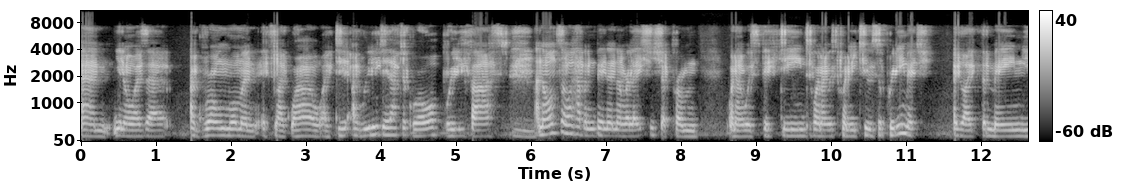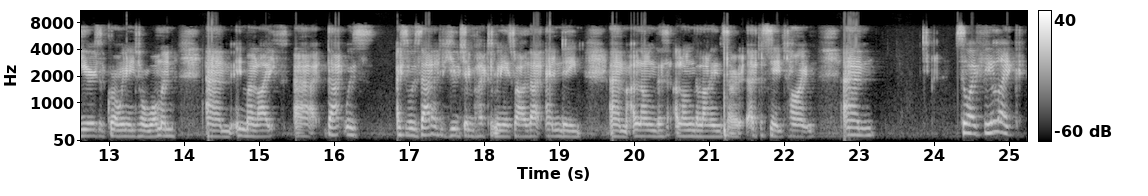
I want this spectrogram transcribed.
um, you know as a a grown woman, it's like wow, I did, I really did have to grow up really fast, mm. and also having been in a relationship from when I was fifteen to when I was twenty two, so pretty much like the main years of growing into a woman um, in my life. Uh, that was I suppose that had a huge impact on me as well. That ending um, along the along the lines or at the same time. Um, so I feel like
